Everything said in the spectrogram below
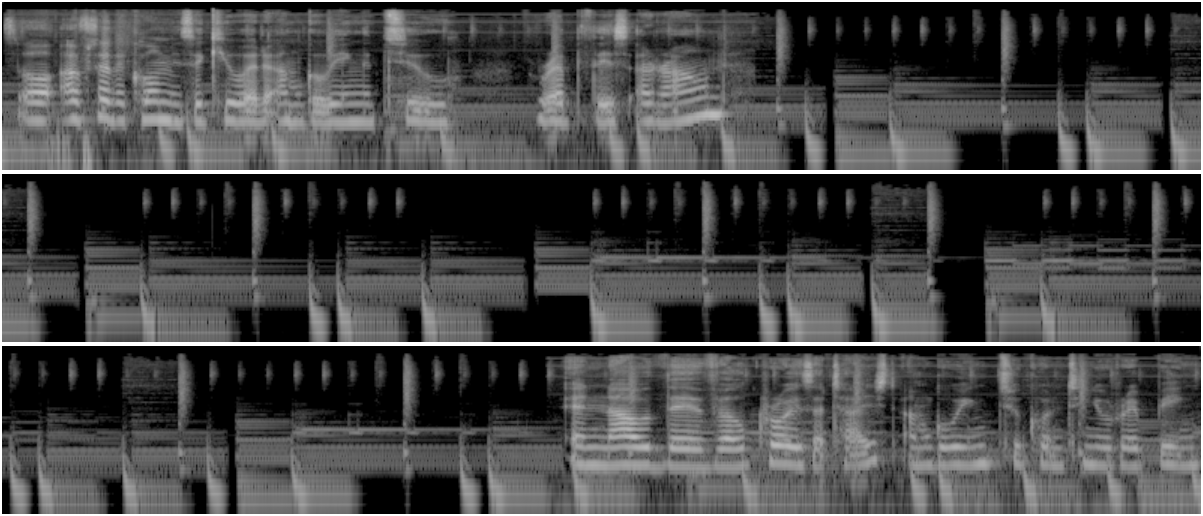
So after the comb is secured I'm going to wrap this around now the velcro is attached i'm going to continue wrapping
